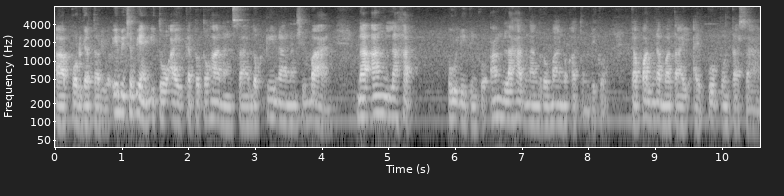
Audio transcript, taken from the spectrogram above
ah, purgatorio. Ibig sabihin, ito ay katotohanan sa doktrina ng simbahan na ang lahat, ulitin ko, ang lahat ng Romano Katoliko, kapag namatay ay pupunta sa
